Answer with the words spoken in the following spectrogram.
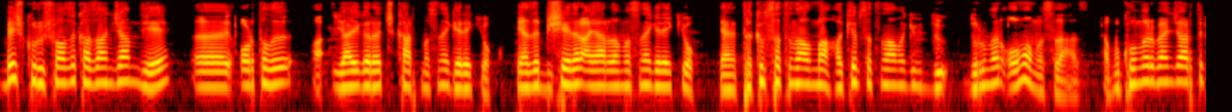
5 kuruş fazla kazanacağım diye e, ortalığı yaygara çıkartmasına gerek yok. Ya da bir şeyler ayarlamasına gerek yok. Yani takım satın alma, hakem satın alma gibi du- durumların olmaması lazım. Ya bu konuları bence artık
